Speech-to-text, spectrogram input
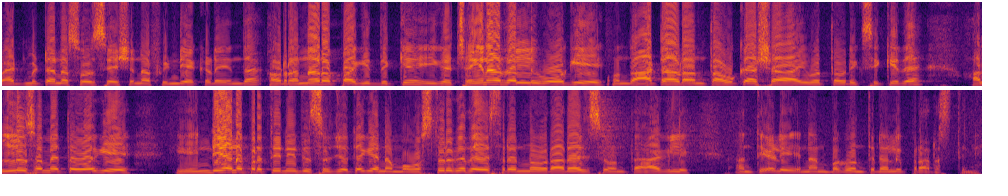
ಬ್ಯಾಡ್ಮಿಂಟನ್ ಅಸೋಸಿಯೇಷನ್ ಆಫ್ ಇಂಡಿಯಾ ಕಡೆಯಿಂದ ಅವ್ರು ರನ್ನರ್ ಆಗಿದ್ದಕ್ಕೆ ಈಗ ಚೈನಾದಲ್ಲಿ ಹೋಗಿ ಒಂದು ಆಟ ಆಡೋಂಥ ಅವಕಾಶ ಇವತ್ತು ಅವ್ರಿಗೆ ಸಿಕ್ಕಿದೆ. ಅಲ್ಲೂ ಸಮೇತ ಹೋಗಿ ಇಂಡಿಯಾನ ಪ್ರತಿನಿಧಿಸೋ ಜೊತೆಗೆ ನಮ್ಮ ವಸ್ತುರ್ಗದ ಹೆಸರನ್ನು ರಾರಾಜಿಸುವಂತ ಆಗಲಿ ಅಂತೇಳಿ ನಾನು ಭಗವಂತನಲ್ಲಿ ಪ್ರಾರ್ಥಿಸ್ತೀನಿ.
